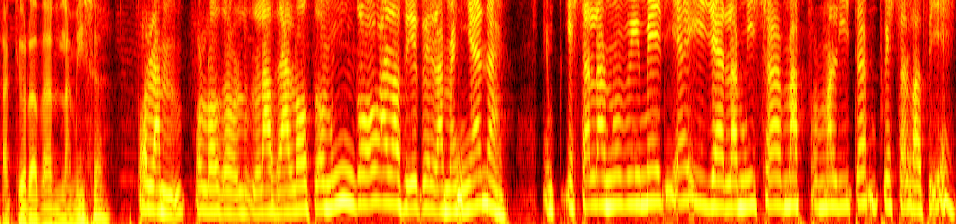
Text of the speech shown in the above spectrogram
¿A qué hora dan la misa? Por, la, por lo do- la de los domingos a las 10 de la mañana. Empieza a las nueve y media y ya la misa más formalita empieza a las 10.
